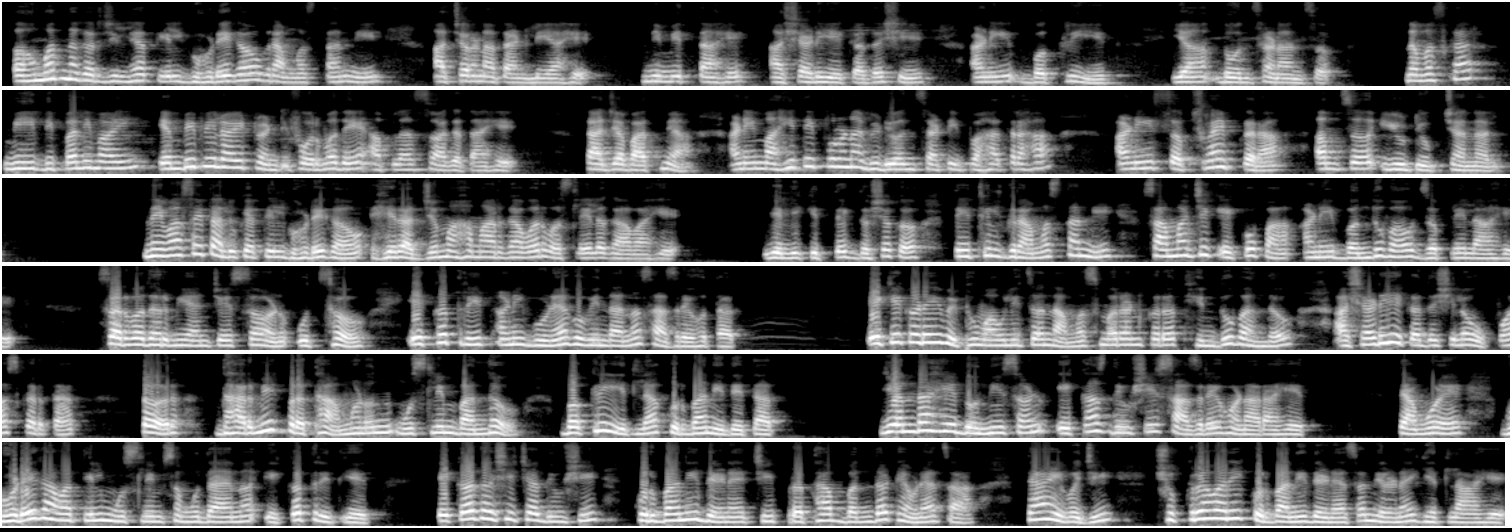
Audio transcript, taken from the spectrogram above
अहमदनगर जिल्ह्यातील घोडेगाव ग्रामस्थांनी आचरणात आणली आहे. निमित्त आहे आषाढी एकादशी आणि बकरी ईद या दोन सणांचं. नमस्कार मी Deepali Mali M B P Lloyd twenty फोरमध्ये आपलं स्वागत आहे. ताज्या बातम्या आणि माहितीपूर्ण व्हिडिओंसाठी पाहत रहा. आणि सबस्क्राईब करा आमचं यूट्यूब चॅनल नेवासे तालुक्यातील घोडेगाव हे राज्य महामार्गावर वसलेलं गाव आहे. गेली कित्येक दशकं तेथील ग्रामस्थांनी सामाजिक एकोपा आणि बंधुभाव जपलेला आहे. सर्व धर्मियांचे सण उत्सव एकत्रित आणि गुण्यागोविंदानं साजरे होतात. एकीकडे विठुमाऊलीचं नामस्मरण करत हिंदू बांधव आषाढी एकादशीला उपवास करतात तर धार्मिक प्रथा म्हणून मुस्लिम बांधव बकरी ईदला कुर्बानी देतात. यंदा हे दोन्ही सण एकाच दिवशी साजरे होणार आहेत. त्यामुळे घोडेगावातील मुस्लिम समुदायानं एकत्रित येत एकादशीच्या दिवशी कुर्बानी देण्याची प्रथा बंद ठेवण्याचा त्याऐवजी शुक्रवारी कुर्बानी देण्याचा निर्णय घेतला आहे.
